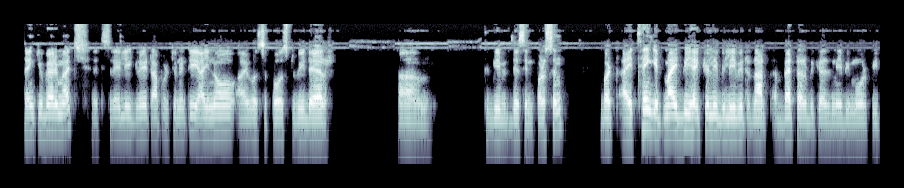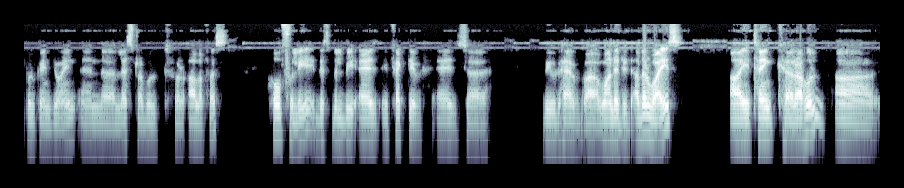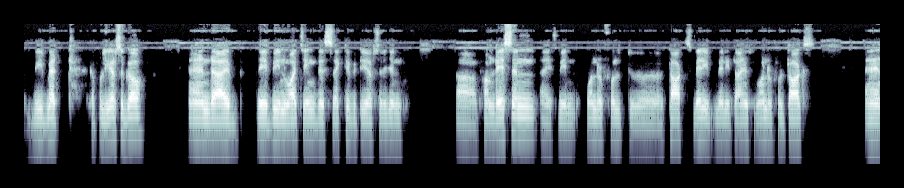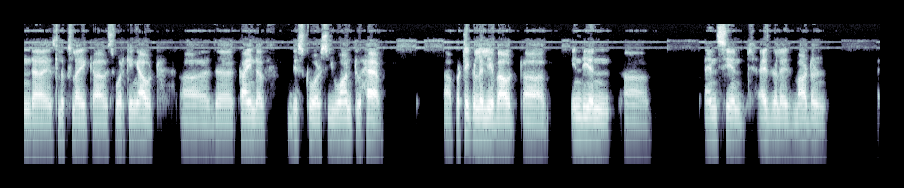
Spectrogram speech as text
Thank you very much. It's really a great opportunity. I know I was supposed to be there um, to give this in person, but I think it might be actually, believe it or not, uh, better because maybe more people can join and uh, less trouble for all of us. Hopefully, this will be as effective as uh, we would have uh, wanted it otherwise. I thank uh, Rahul. Uh, we met a couple years ago, and I've they've been watching this activity of Srijan uh, Foundation. It's been wonderful to uh, talks very many times, wonderful talks, and uh, it looks like uh, it's working out uh, the kind of discourse you want to have, uh, particularly about uh, Indian uh, ancient as well as modern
